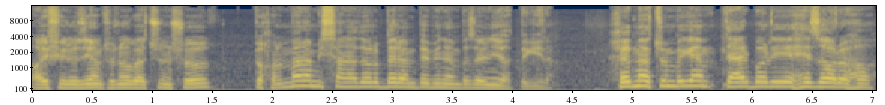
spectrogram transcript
آقای فیروزی هم تو نوبتشون شد بخونن منم این سندا رو برم ببینم بذارین یاد بگیرم. خدمتتون بگم درباره هزاره ها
